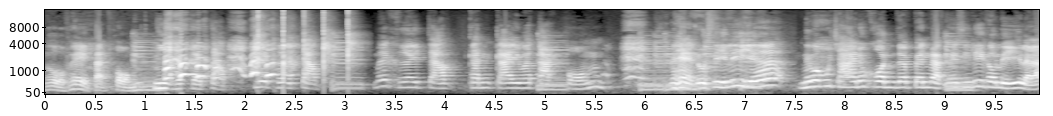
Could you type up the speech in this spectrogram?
โอ้โหพระเอกตัดผม นี่ไม่เคยจับ ไม่เคยจับ ไม่เคยจับกันไกรมาตัดผมแหม่ดูซีรีส์เยอะ นึกว่าผู้ชายทุกคนจะเป็นแบบในซีรีส์เกาหลีเหรอ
